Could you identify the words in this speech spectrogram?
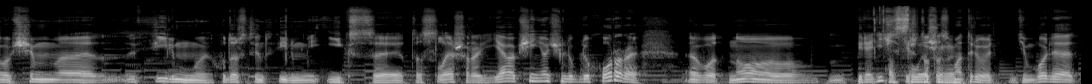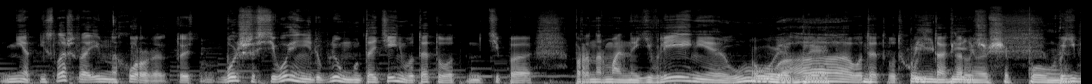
В общем, э, фильм, художественный фильм X это слэшер. Я вообще не очень люблю хорроры, э, вот, но периодически а что-то смотрю. Тем более, нет, не слэшеры, а именно хорроры. То есть больше всего я не люблю мутатень, вот это вот, ну, типа, паранормальное явление, у а, вот это вот хуета, короче. вообще полный.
